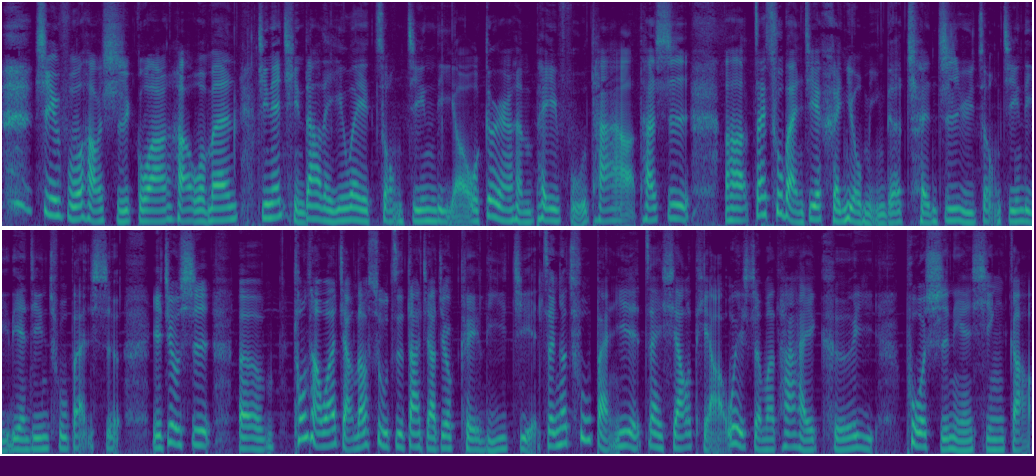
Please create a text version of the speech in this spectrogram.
幸福好时光，好，我们今天请到的一位总经理哦，我个人很佩服他啊，他是呃在出版界很有名的陈之于总经理，联经出版社，也就是呃，通常我要讲到数字，大家就可以理解整个出版业在萧条，为什么他还可以破十年新高？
